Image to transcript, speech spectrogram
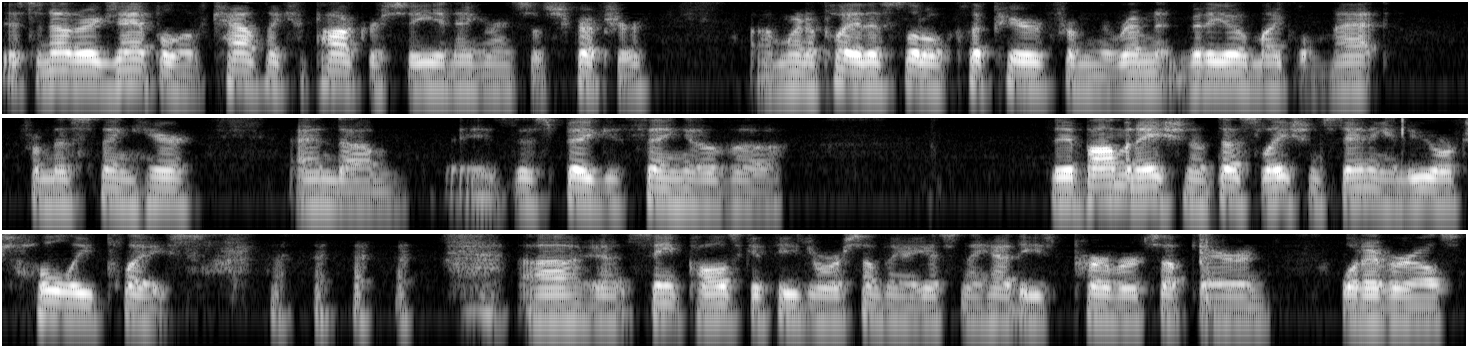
just another example of Catholic hypocrisy and ignorance of Scripture. I'm going to play this little clip here from the remnant video, Michael Matt, from this thing here, and um, this big thing of uh, the abomination of desolation standing in New York's holy place. uh, yeah, St. Paul's Cathedral or something, I guess, and they had these perverts up there and whatever else.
